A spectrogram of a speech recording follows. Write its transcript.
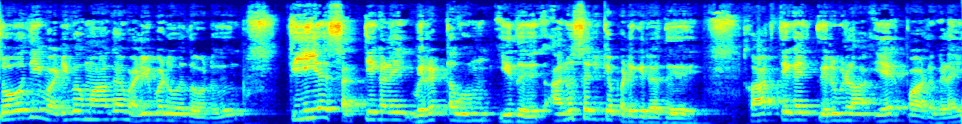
ஜோதி வடிவமாக வழிபடுவதோடு தீய சக்திகளை விரட்டவும் இது அனுசரிக்கப்படுகிறது. கார்த்திகை திருவிழா ஏற்பாடுகளை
